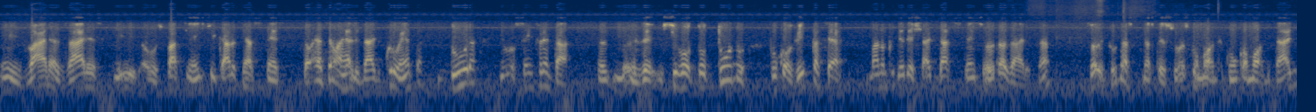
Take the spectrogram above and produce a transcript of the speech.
em várias áreas e os pacientes ficaram sem assistência. Então, essa é uma realidade cruenta, dura de você enfrentar. Se voltou tudo para o Covid, está certo, mas não podia deixar de dar assistência em outras áreas. Né? Sobretudo nas, nas pessoas com, com comorbidade,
